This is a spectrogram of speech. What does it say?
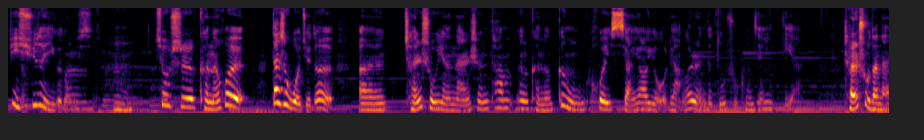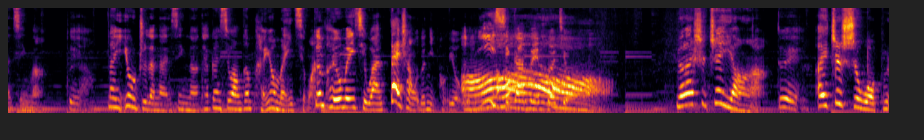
必须的一个东西。嗯，就是可能会，但是我觉得，嗯、成熟一点的男生，他们可能更会想要有两个人的独处空间一点。成熟的男性嘛。对呀、那幼稚的男性呢？他更希望跟朋友们一起玩。跟朋友们一起玩，带上我的女朋友，我们一起干杯喝酒。哦原来是这样啊！对，哎，这是我不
